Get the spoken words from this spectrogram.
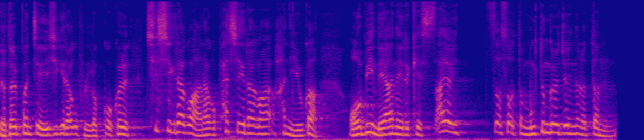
여덟 번째 의식이라고 불렀고 그걸 칠식이라고 안 하고 팔식이라고 한 이유가 업이 내 안에 이렇게 쌓여 있어서 어떤 뭉뚱그려져 있는 어떤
